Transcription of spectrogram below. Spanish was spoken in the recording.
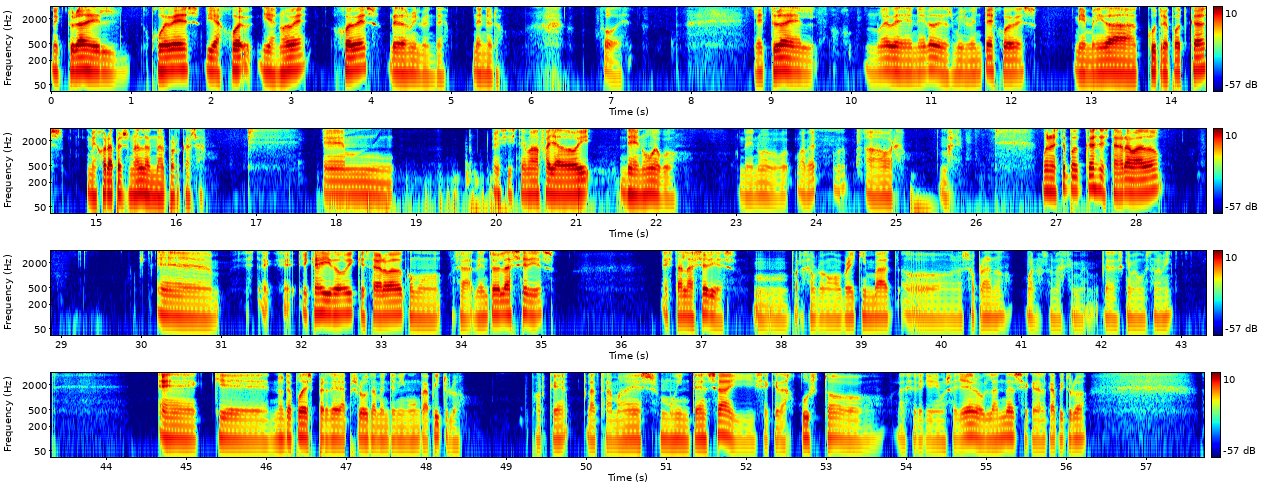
Lectura del jueves, día, día 9, jueves de 2020, de enero. Joder. Lectura del 9 de enero de 2020, jueves. Bienvenido a Cutre Podcast, mejora personal de andar por casa. Em, el sistema ha fallado hoy de nuevo. De nuevo. A ver, ahora. Vale. Bueno, este podcast está grabado eh, este, he, caído hoy que está grabado como, o sea, dentro de las series, están las series, mm, por ejemplo, como Breaking Bad o Los Soprano, bueno, son las que de las que me gustan a mí, eh, que no te puedes perder absolutamente ningún capítulo, porque la trama es muy intensa y se queda justo la serie que vimos ayer, Outlander, se queda el capítulo...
